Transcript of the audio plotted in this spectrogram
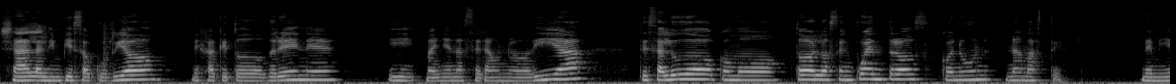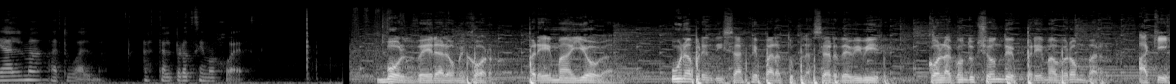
ya la limpieza ocurrió, deja que todo drene y mañana será un nuevo día. Te saludo como todos los encuentros con un namaste, de mi alma a tu alma. Hasta el próximo jueves. Volver a lo mejor, Prema Yoga, un aprendizaje para tu placer de vivir, con la conducción de Prema Brombar, aquí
